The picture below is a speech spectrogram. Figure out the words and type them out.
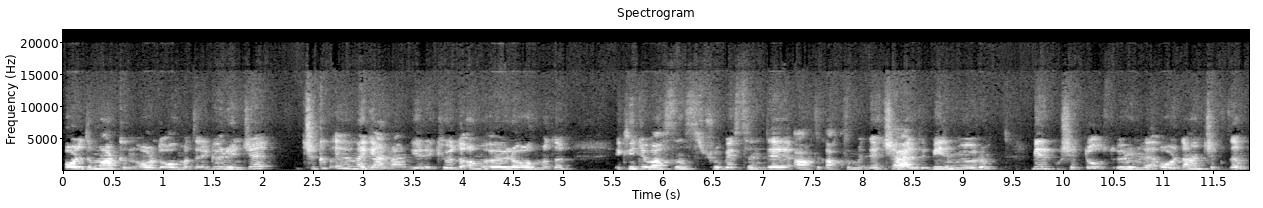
Orada da markanın orada olmadığını görünce çıkıp evime gelmem gerekiyordu ama öyle olmadı. İkinci Watsons şubesinde artık aklımı ne çeldi bilmiyorum. Bir poşet dolusu ürünle oradan çıktım.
